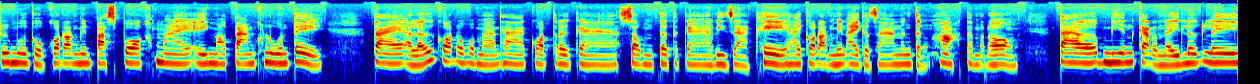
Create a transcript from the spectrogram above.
តឬមួយក៏គាត់អត់មានប៉ាសពតខ្មែរអីមកតាមខ្លួនទេ តែឥឡូវគាត់ឧបមាថាគាត់ត្រូវការសុំទឹកតការ Visa K ហើយគាត់អត់មានឯកសារនឹងទាំងអស់តែម្ដងតើមានករណីលើកលែង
